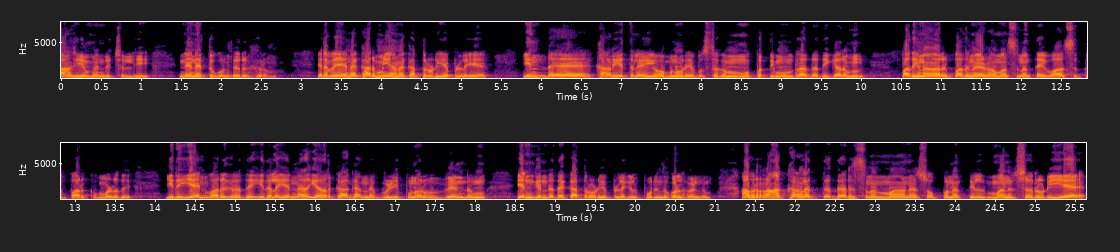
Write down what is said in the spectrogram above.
காரியம் என்று சொல்லி நினைத்து கொண்டிருக்கிறோம். எனவே என கருமையான கத்தருடைய பிள்ளையே இந்த காரியத்திலே யோபனுடைய புஸ்தகம் முப்பத்தி மூன்றாவது அதிகாரம் பதினாறு பதினேழாம் வசனத்தை வாசித்து பார்க்கும் பொழுது இது ஏன் வருகிறது? இதில் என்ன எதற்காக அந்த விழிப்புணர்வு வேண்டும் என்கின்றதை கத்தருடைய பிள்ளைகள் புரிந்து கொள்ள வேண்டும். அவர் ராக்காலத்து தரிசனமான சொப்பனத்தில் மனுஷருடைய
